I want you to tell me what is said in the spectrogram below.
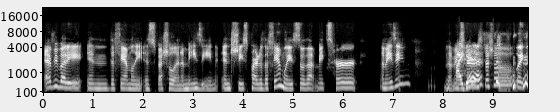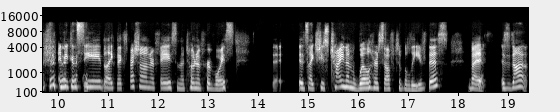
everybody in the family is special and amazing, and she's part of the family. So that makes her amazing. That makes I her guess. special. Like, and you can see like the expression on her face and the tone of her voice. It's like she's trying to will herself to believe this, but yes. it's not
